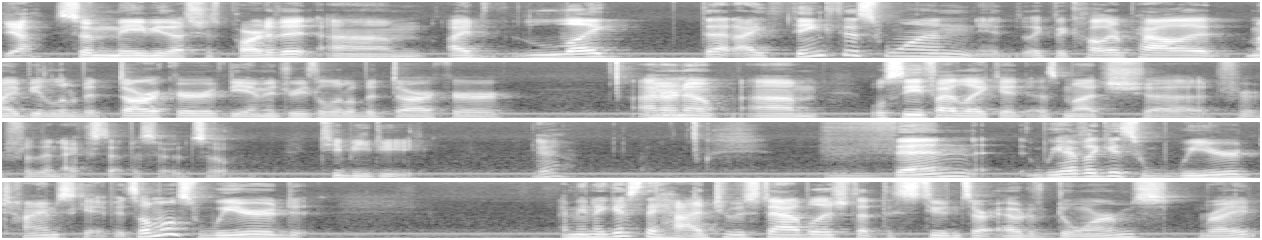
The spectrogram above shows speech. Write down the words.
Yeah. So maybe that's just part of it. Um, I'd like that. I think this one, like the color palette, might be a little bit darker. The imagery is a little bit darker. I don't know. Um, we'll see if I like it as much uh, for for the next episode. So TBD. Yeah. Then we have like this weird time skip. It's almost weird. I mean, I guess they had to establish that the students are out of dorms, right?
